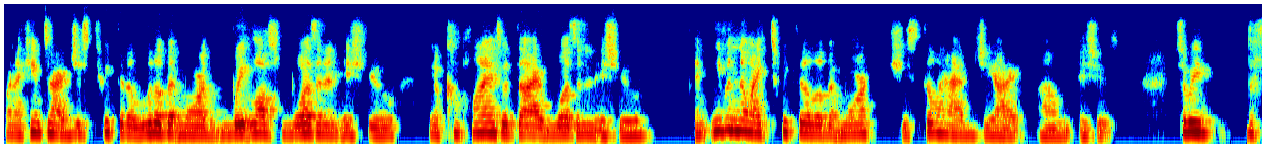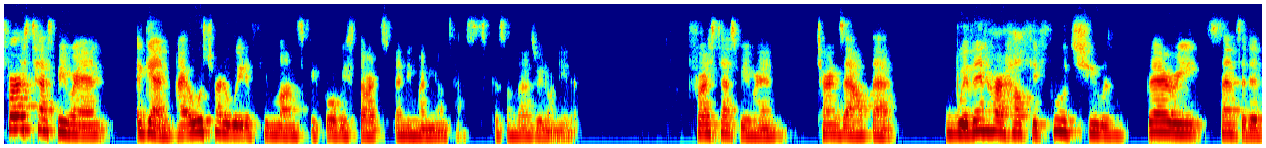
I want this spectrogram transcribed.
When I came to her, I just tweaked it a little bit more. Weight loss wasn't an issue. You know, compliance with diet wasn't an issue. And even though I tweaked it a little bit more, she still had GI um, issues. So we, the first test we ran, again, I always try to wait a few months before we start spending money on tests because sometimes we don't need it. First test we ran, turns out that within her healthy foods, she was very sensitive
